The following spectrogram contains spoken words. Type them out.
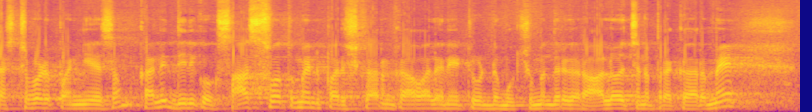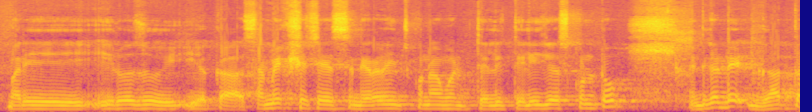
కష్టపడి పనిచేసాం కానీ దీనికి ఒక శాశ్వతమైన పరిష్కారం కావాలనేటువంటి ముఖ్యమంత్రి గారి ఆలోచన ప్రకారమే మరి ఈరోజు ఈ యొక్క సమీక్ష చేసి నిర్వహించుకున్నామని తెలి తెలియజేసుకుంటూ ఎందుకంటే గత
